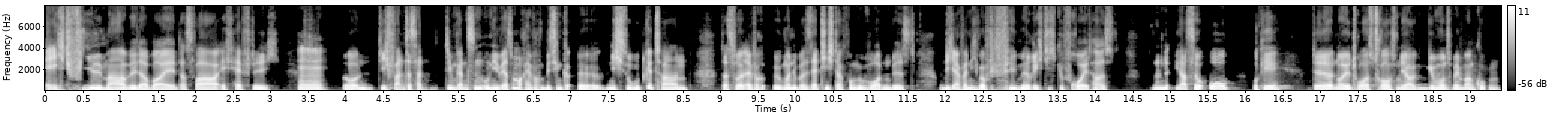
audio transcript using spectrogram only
echt viel Marvel dabei. Das war echt heftig. Mhm. Und ich fand, das hat dem ganzen Universum auch einfach ein bisschen äh, nicht so gut getan. Dass du halt einfach irgendwann übersättigt davon geworden bist und dich einfach nicht mehr auf die Filme richtig gefreut hast. Und dann hast du, oh, okay, der neue Tor ist draußen, ja, gehen wir uns mal eben angucken.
